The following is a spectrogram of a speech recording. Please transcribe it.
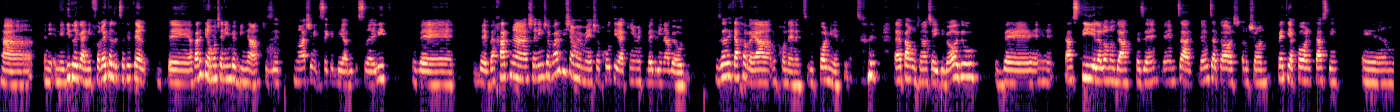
ואני אגיד רגע, אני אפרט על זה קצת יותר, עבדתי המון שנים בבינה, שזו תנועה שמתעסקת ביהדות ישראלית, ו... ובאחת מהשנים שעבדתי שם הם שלחו אותי להקים את בית בינה בהודו. שזאת הייתה חוויה מכוננת מכל מיני בחינות. זו הייתה פעם ראשונה שהייתי בהודו, וטסתי אל הלא נודע כזה, באמצע, באמצע התואר הראשון, הקפאתי הכל, טסתי. אמ,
